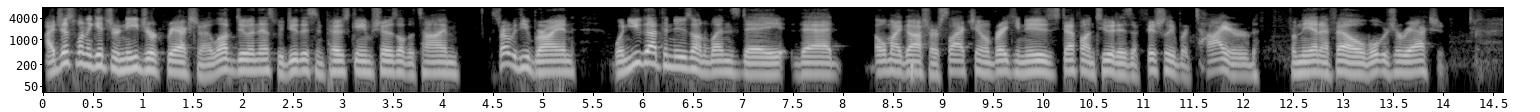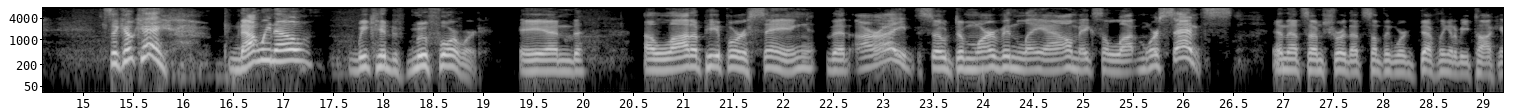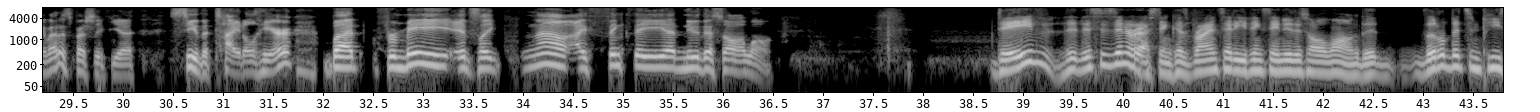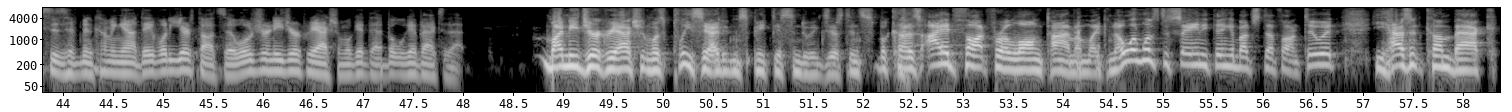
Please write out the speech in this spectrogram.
I just want to get your knee jerk reaction. I love doing this. We do this in post game shows all the time. Start with you, Bryan. When you got the news on Wednesday that, oh my gosh, our Slack channel breaking news, Stephon Tuitt is officially retired from the NFL, what was your reaction? It's like, okay, now we know we could move forward. And a lot of people are saying that, all right, so DeMarvin Leal makes a lot more sense. And that's, I'm sure that's something we're definitely going to be talking about, especially if you see the title here. But for me, it's like, no, I think they uh, knew this all along. Dave, th- this is interesting because Bryan said he thinks they knew this all along. The little bits and pieces have been coming out. Dave, what are your thoughts? Though, what was your knee jerk reaction? We'll get that, but we'll get back to that. My knee jerk reaction was, please say I didn't speak this into existence because I had thought for a long time. I'm like, no one wants to say anything about Stephon Tuitt. He hasn't come back.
